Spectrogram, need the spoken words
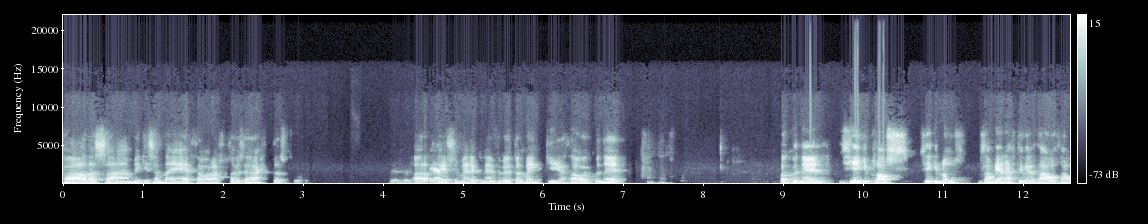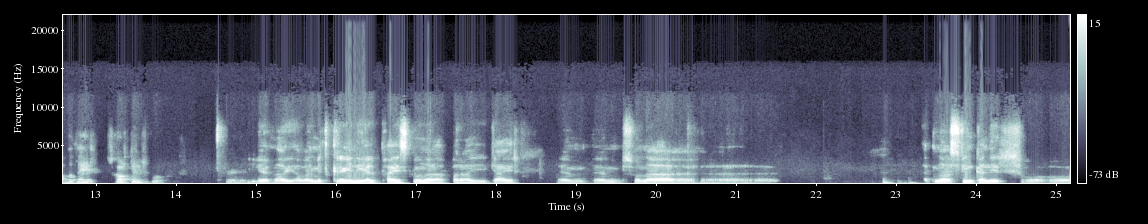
hvaða samingi sem það er þá er alltaf þessi hætta sko mhm, að ja. þeir sem er einhvern veginn fyrir auðvitað mengi að þá einhvern veginn einhvern veginn sé ekki pláss, sé ekki nóg samlíðan eftir verið þá og þá fóð þeir skortin sko mhm. Ég, það var mitt grein í El Pais núna bara í gær um, um svona uh, efnaðsfinganir og, og,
